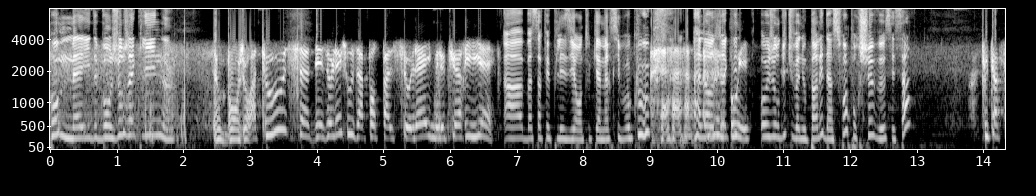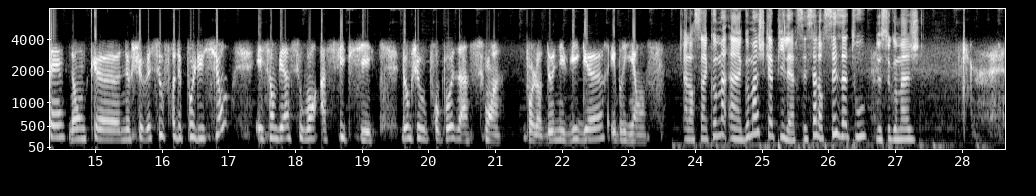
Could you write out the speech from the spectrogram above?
Homemade. Bonjour Jacqueline. Bonjour à tous. Désolée, je vous apporte pas le soleil, mais le cœur y est. Ah bah ça fait plaisir en tout cas, merci beaucoup. Alors Jacqueline, Oui. aujourd'hui tu vas nous parler d'un soin pour cheveux, c'est ça? Tout à fait. Donc, euh, nos cheveux souffrent de pollution et sont bien souvent asphyxiés. Donc, je vous propose un soin pour leur donner vigueur et brillance. Alors c'est un, un gommage capillaire, c'est ça? Alors ces atouts de ce gommage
